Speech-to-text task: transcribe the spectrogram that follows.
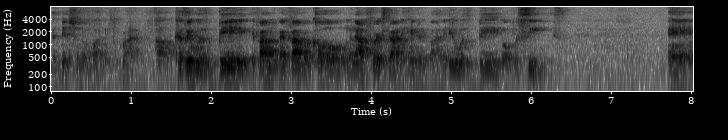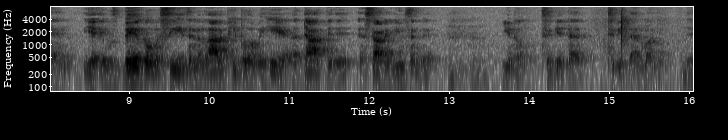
additional money. Right. Um, because it was big. If I if I recall, when I first started hearing about it, it was big overseas. And yeah, it was big overseas, and a lot of people over here adopted it and started using it, mm-hmm. you know, to get that to get that money. Yeah.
